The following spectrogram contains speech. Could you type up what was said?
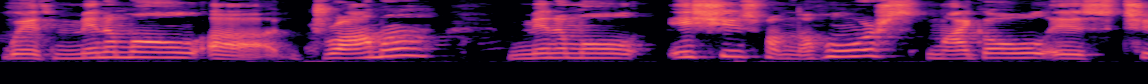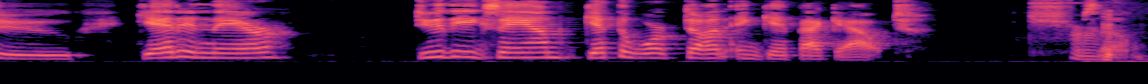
with minimal uh, drama, minimal issues from the horse. My goal is to get in there, do the exam, get the work done, and get back out. sure. So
